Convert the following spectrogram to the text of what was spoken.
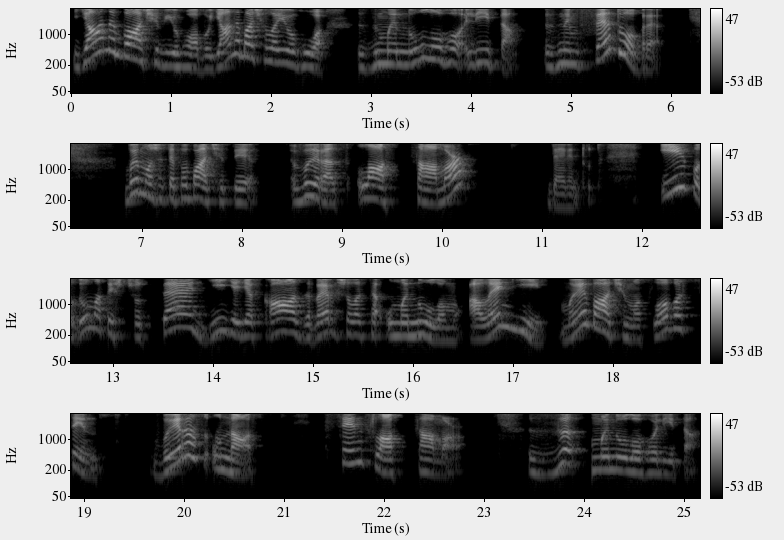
я не бачив його або я не бачила його з минулого літа. З ним все добре. Ви можете побачити вираз last summer, де він тут, і подумати, що це дія, яка завершилася у минулому. Але ні, ми бачимо слово since. Вираз у нас since last summer. З минулого літа.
